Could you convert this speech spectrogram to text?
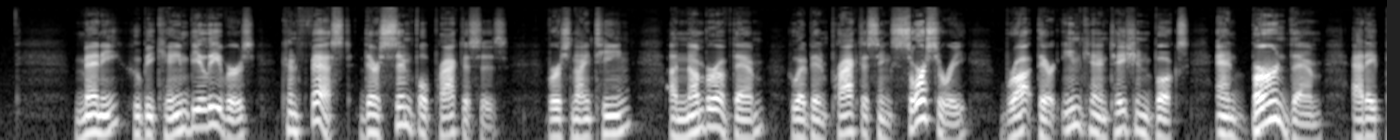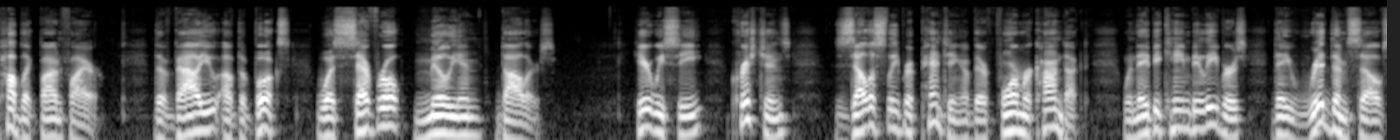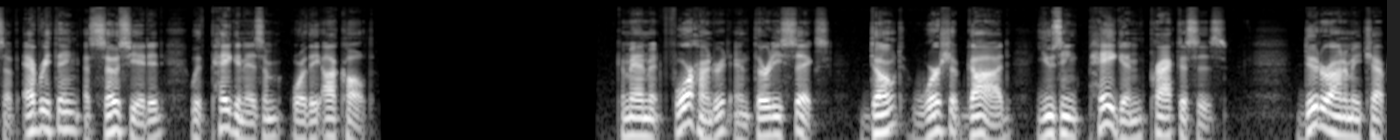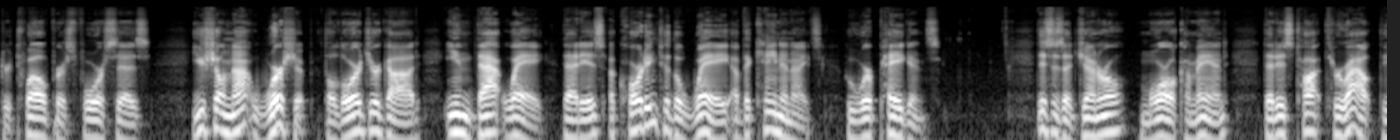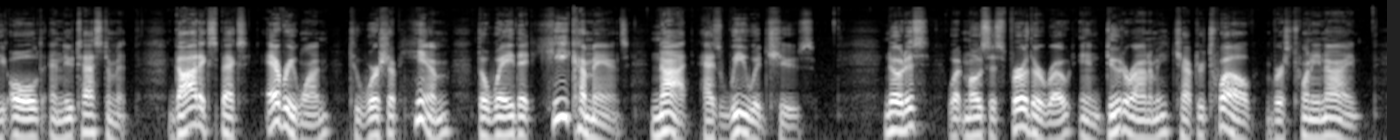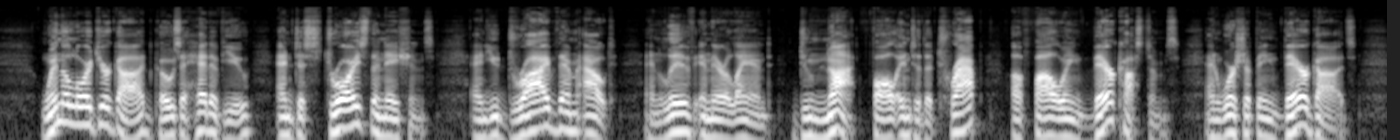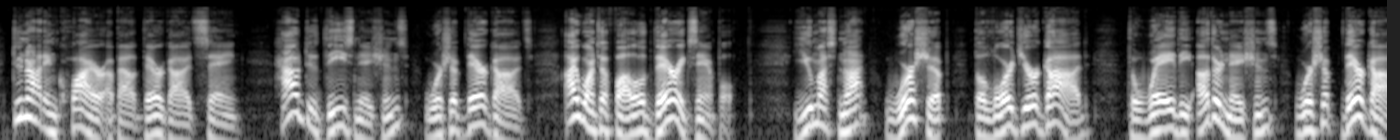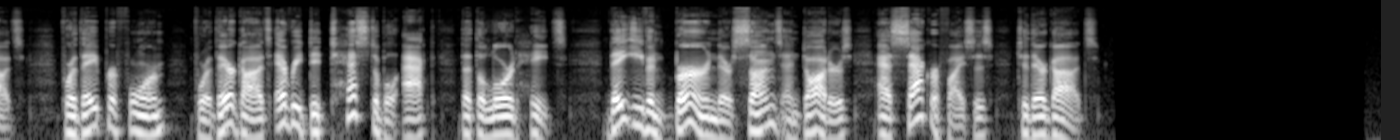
Many who became believers confessed their sinful practices. Verse 19, a number of them who had been practicing sorcery brought their incantation books and burned them at a public bonfire. The value of the books was several million dollars. Here we see Christians zealously repenting of their former conduct. When they became believers, they rid themselves of everything associated with paganism or the occult. Commandment 436 don't worship God using pagan practices. Deuteronomy chapter 12 verse 4 says, "You shall not worship the Lord your God in that way, that is, according to the way of the Canaanites, who were pagans." This is a general moral command that is taught throughout the Old and New Testament. God expects everyone to worship Him the way that He commands, not as we would choose. Notice what Moses further wrote in Deuteronomy chapter 12, verse 29. When the Lord your God goes ahead of you and destroys the nations, and you drive them out and live in their land, do not fall into the trap of following their customs and worshiping their gods. Do not inquire about their gods, saying, How do these nations worship their gods? I want to follow their example. You must not worship the Lord your God the way the other nations worship their gods, for they perform for their gods every detestable act that the Lord hates. They even burn their sons and daughters as sacrifices to their gods.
